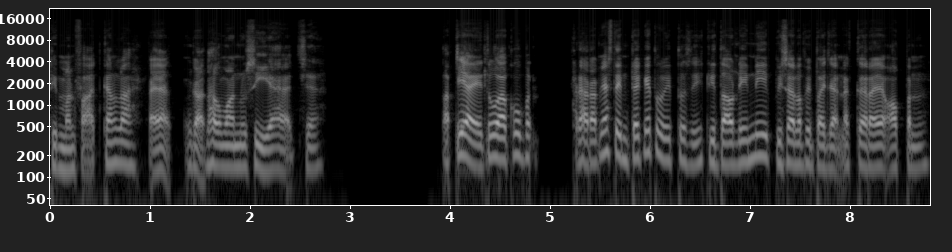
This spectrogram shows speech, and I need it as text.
dimanfaatkan lah kayak nggak tahu manusia aja. Tapi ya itu aku ber berharapnya Steam Deck itu itu sih di tahun ini bisa lebih banyak negara yang open.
